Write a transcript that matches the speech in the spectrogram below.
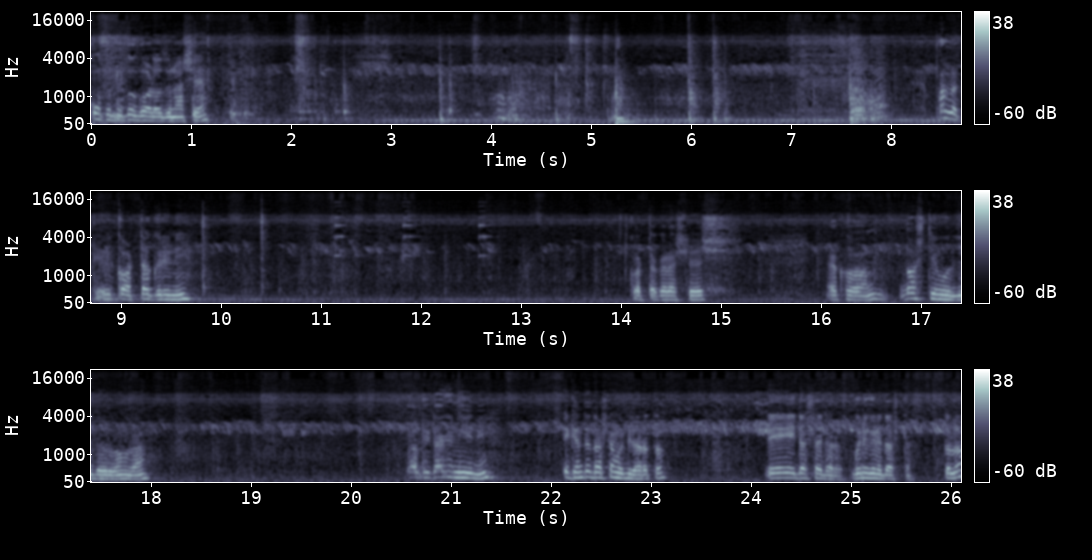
কতটুকু গড় ওজন আসে। পাল্লাতে কর্তা করে নি। কর্তা করা শেষ। এখন দশটি মুরগি ধরবো আমরা। বালতিটাকে নিয়ে নি। এখান থেকে দশটা মুরগি ধরো তো। এই দশটায় ধরো, গুনে গুনে দশটা। তোলো।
